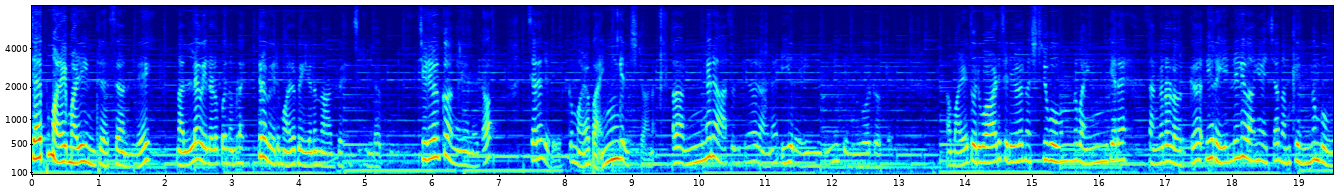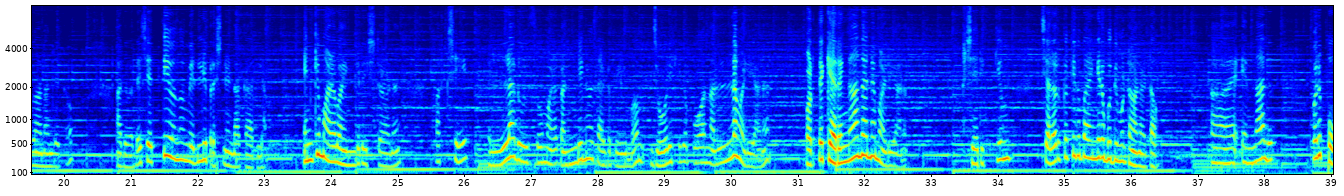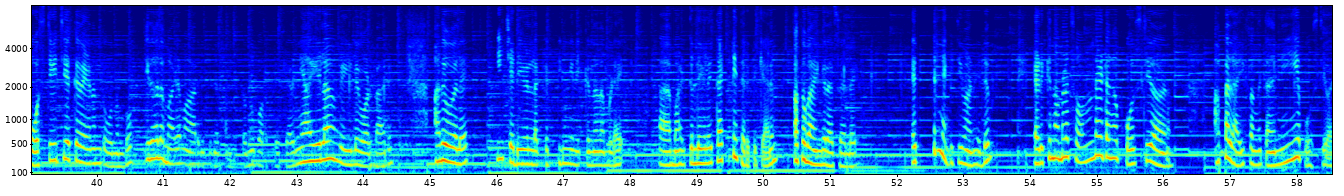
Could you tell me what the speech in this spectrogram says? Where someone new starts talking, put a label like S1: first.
S1: ചിലപ്പോൾ മഴ മഴ എന്ത് രസമാണല്ലേ? നല്ല വെയിലുള്ളപ്പോൾ നമ്മൾ എത്ര പേര് മഴ പെയ്യണം എന്ന് ആഗ്രഹിച്ചിട്ടുണ്ട്. ചെടികൾക്കും അങ്ങനെയാണ് കേട്ടോ. ചില ചെടികൾക്ക് മഴ ഭയങ്കര ഇഷ്ടമാണ്. അത് അങ്ങനെ ആസ്വദിക്കുന്നവരാണ് ഈ റെയിൻ ലില്ലിയും ആ മഴയത്ത് ഒരുപാട് ചെടികൾ നശിച്ചു പോകുമെന്ന് ഭയങ്കര സങ്കടമുള്ളവർക്ക് ഈ റെയിൻ ലില്ലി വാങ്ങി വെച്ചാൽ നമുക്ക് എന്നും കാണാൻ കേട്ടോ. അതുപോലെ ചെത്തിയൊന്നും വലിയ പ്രശ്നം ഉണ്ടാക്കാറില്ല. എനിക്ക് മഴ ഭയങ്കര ഇഷ്ടമാണ്. പക്ഷേ എല്ലാ ദിവസവും മഴ കണ്ടിന്യൂസ് ആയിട്ട് പെയ്യുമ്പം ജോലിക്കൊക്കെ പോകാൻ നല്ല മടിയാണ്. പുറത്തേക്ക് ഇറങ്ങാൻ തന്നെ മടിയാണ്. ശരിക്കും ചിലർക്കൊക്കെ ഇത് ഭയങ്കര ബുദ്ധിമുട്ടാണ് കേട്ടോ. എന്നാലും ഒരു പോസിറ്റിവിറ്റി ഒക്കെ വേണം തോന്നുമ്പോൾ ഇതുപോലെ മഴ മാറി നിൽക്കുന്ന സമയത്തൊന്ന് പുറത്തേക്ക് ഇറങ്ങി ആ ഇളം വെയിൽ കൊള്ളാനും അതുപോലെ ഈ ചെടികളിലൊക്കെ തിങ്ങി നിൽക്കുന്ന നമ്മുടെ മഴത്തുള്ളികളെ തട്ടി തെറിപ്പിക്കാനും ഒക്കെ ഭയങ്കര രസമല്ലേ? എത്ര നെഗറ്റീവ് ആണെങ്കിലും ഇടയ്ക്ക് നമ്മൾ സ്വന്തമായിട്ട് അങ്ങ് പോസിറ്റീവ് ആവണം അപ്പം ലൈഫ് അങ്ങ് തനിയെ പോസിറ്റീവ്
